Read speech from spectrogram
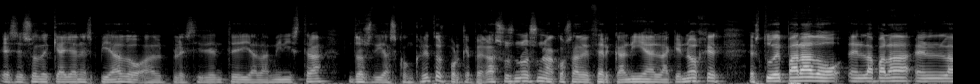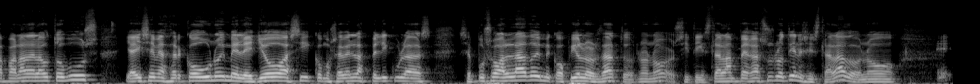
es eso de que hayan espiado al presidente y a la ministra dos días concretos, porque Pegasus no es una cosa de cercanía en la que no estuve parado en la parada, en la parada del autobús y ahí se me acercó uno y me leyó así como se ven las películas, se puso al lado y me copió los datos. No, no, si te instalan Pegasus lo tienes instalado, no. Eh,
